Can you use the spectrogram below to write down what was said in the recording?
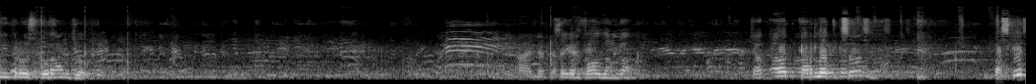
Petros Moranjo. Ala talaga. Second foul lang ba? Shout out, Carlo Dixon. Basket.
